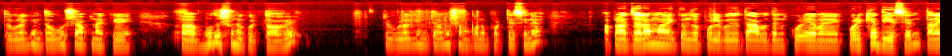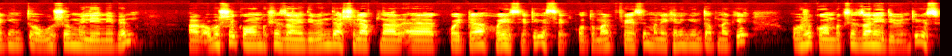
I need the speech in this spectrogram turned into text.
তো এগুলো কিন্তু অবশ্যই আপনাকে আহ, বুঝে শুনে করতে হবে। এগুলো কিন্তু আমি সম্পূর্ণ পড়তেছি না। আপনারা যারা মানিকগঞ্জ পল্লী বিদ্যুতে আবেদন করে মানে পরীক্ষা দিয়েছেন তারা কিন্তু অবশ্যই মিলিয়ে নেবেন। আর অবশ্যই কমেন্ট বক্সে জানিয়ে দেবেন যে আসলে আপনার কয়টা হয়েছে ঠিক আছে? কত মার্ক পেয়েছে মানে এখানে কিন্তু আপনাকে অবশ্যই কমেন্ট বক্সে জানিয়ে দেবেন ঠিক আছে?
